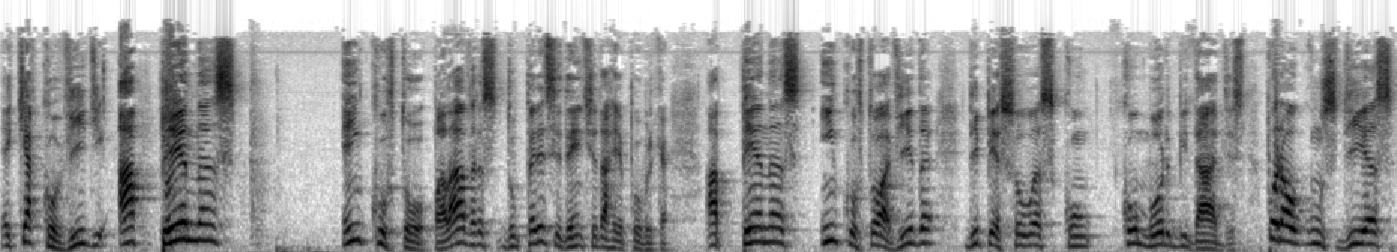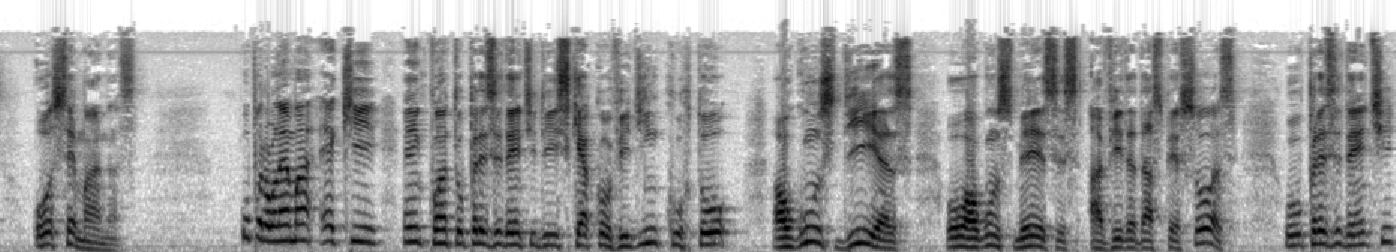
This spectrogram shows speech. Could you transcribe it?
é que a Covid apenas encurtou, palavras do presidente da República, apenas encurtou a vida de pessoas com comorbidades por alguns dias ou semanas. O problema é que, enquanto o presidente diz que a Covid encurtou alguns dias ou alguns meses a vida das pessoas, o presidente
